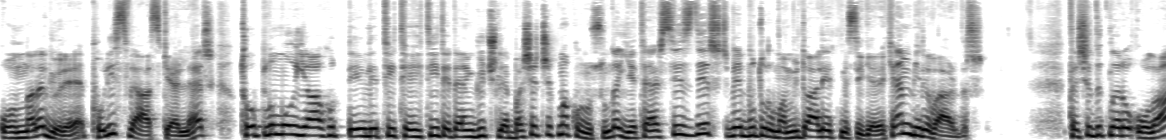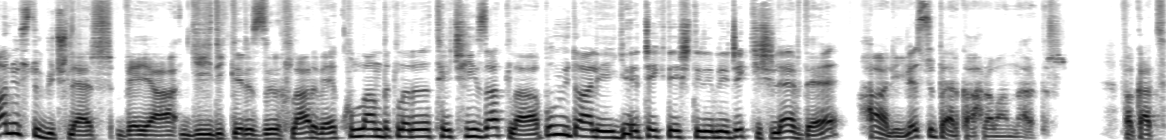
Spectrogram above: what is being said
Onlara göre polis ve askerler toplumu yahut devleti tehdit eden güçle başa çıkma konusunda yetersizdir ve bu duruma müdahale etmesi gereken biri vardır. Taşıdıkları olağanüstü güçler veya giydikleri zırhlar ve kullandıkları teçhizatla bu müdahaleyi gerçekleştirebilecek kişiler de haliyle süper kahramanlardır. Fakat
